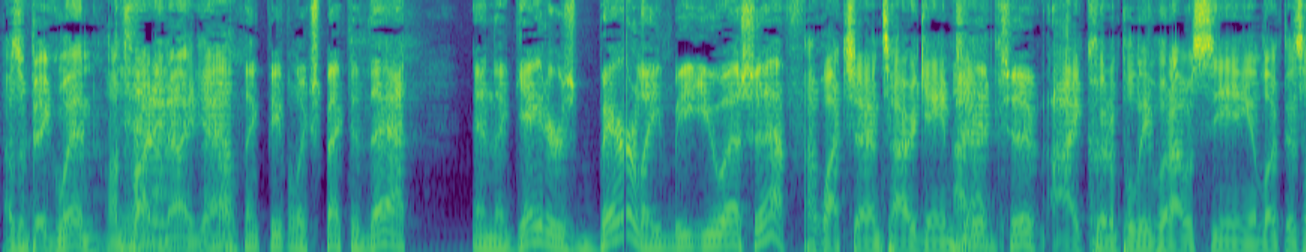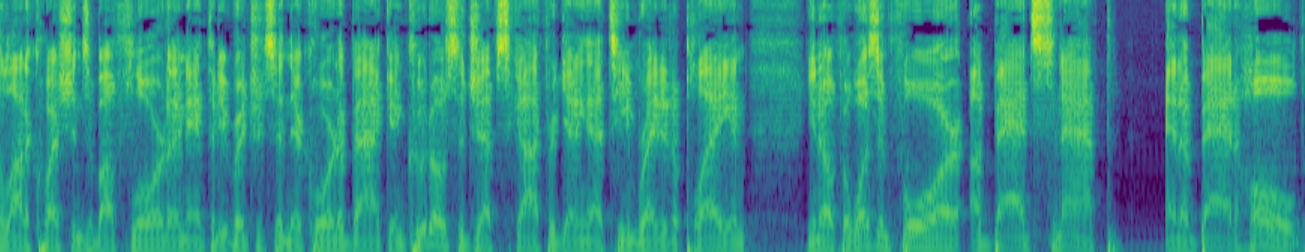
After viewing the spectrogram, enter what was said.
That was a big win on Friday night. I Yeah. don't think people expected that. And the Gators barely beat USF. I watched that entire game, I did too. I couldn't believe what I was seeing. And look, there's a lot of questions about Florida and Anthony Richardson, their quarterback. And kudos to Jeff Scott for getting that team ready to play. And, you know, if it wasn't for a bad snap and a bad hold,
